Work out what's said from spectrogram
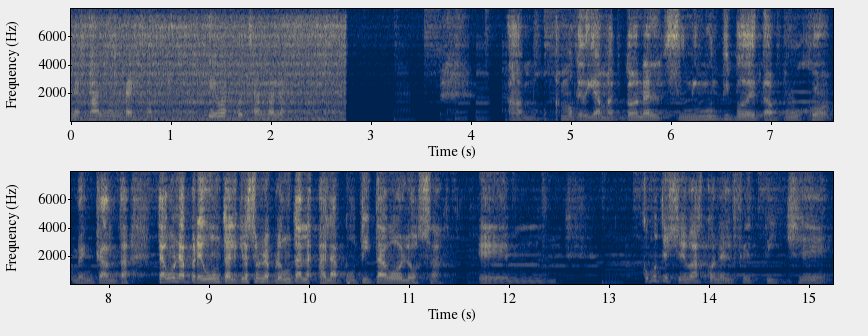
Les mando un beso. Sigo escuchándolo. Amo, amo que diga McDonald's sin ningún tipo de tapujo, me encanta. Te hago una pregunta, le quiero hacer una pregunta a la, putita golosa. Eh, ¿Cómo te llevas con el fetiche,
